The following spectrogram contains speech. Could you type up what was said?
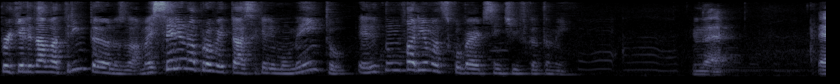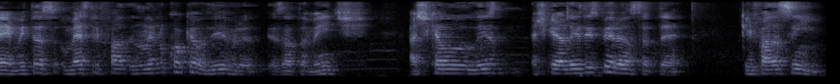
Porque ele estava há 30 anos lá. Mas se ele não aproveitasse aquele momento, ele não faria uma descoberta científica também. Né? É, muitas. O mestre fala. Eu não lembro qual é o livro exatamente. Acho que é o Leis, acho que é a Lei da Esperança até. Que fala assim:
